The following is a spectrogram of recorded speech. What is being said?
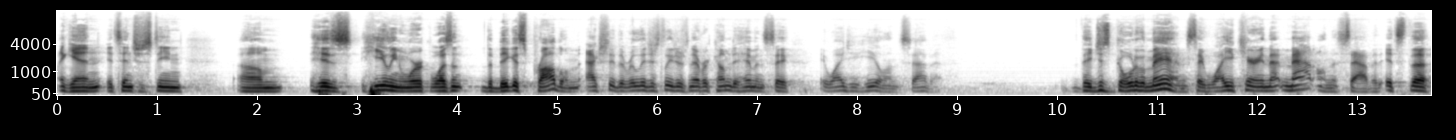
Again, it's interesting. Um, his healing work wasn't the biggest problem. Actually, the religious leaders never come to him and say, Hey, why'd you heal on the Sabbath? They just go to the man and say, Why are you carrying that mat on the Sabbath? It's the,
